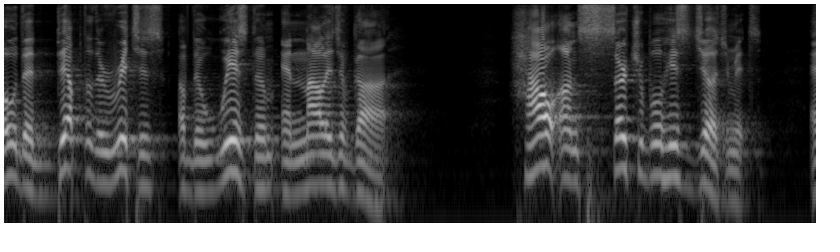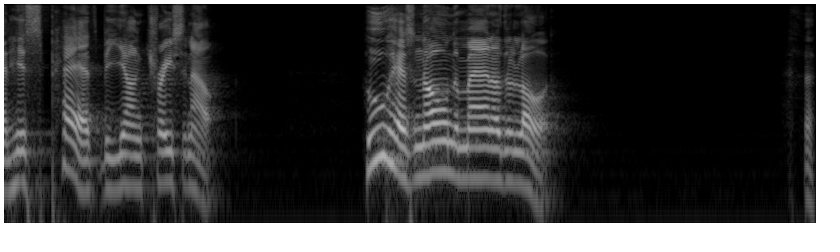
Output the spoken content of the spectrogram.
Oh, the depth of the riches of the wisdom and knowledge of God. How unsearchable his judgments and his paths beyond tracing out. Who has known the man of the Lord?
